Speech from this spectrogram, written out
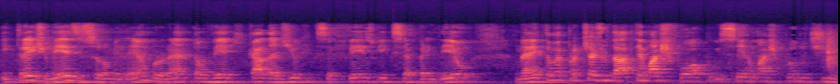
em três meses, se eu não me lembro, né? Então vem aqui cada dia o que, que você fez, o que, que você aprendeu, né? Então é para te ajudar a ter mais foco e ser mais produtivo.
